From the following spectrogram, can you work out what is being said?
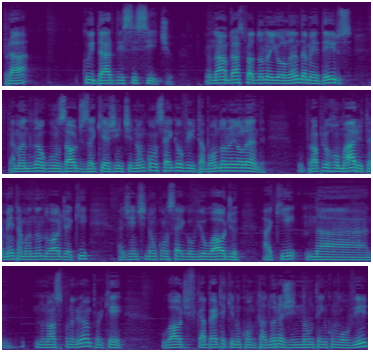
para cuidar desse sítio. Mandar um abraço para a dona Yolanda Medeiros, tá mandando alguns áudios aqui, a gente não consegue ouvir, tá bom, dona Yolanda? O próprio Romário também tá mandando áudio aqui, a gente não consegue ouvir o áudio aqui na, no nosso programa, porque o áudio fica aberto aqui no computador, a gente não tem como ouvir.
